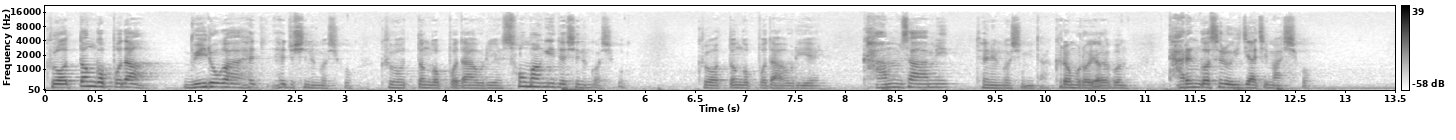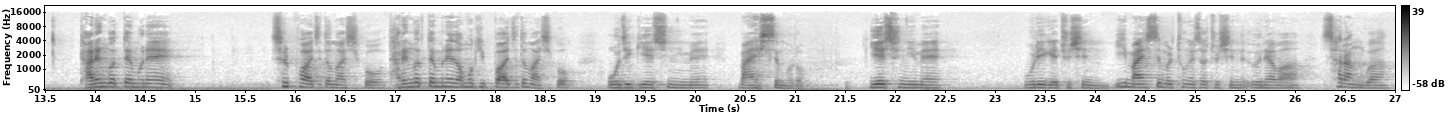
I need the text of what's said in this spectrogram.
그 어떤 것보다 위로가 해주시는 것이고, 그 어떤 것보다 우리의 소망이 되시는 것이고, 그 어떤 것보다 우리의 감사함이 되는 것입니다. 그러므로 여러분, 다른 것을 의지하지 마시고, 다른 것 때문에 슬퍼하지도 마시고 다른 것 때문에 너무 기뻐하지도 마시고 오직 예수님의 말씀으로 예수님의 우리에게 주신 이 말씀을 통해서 주신 은혜와 사랑과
